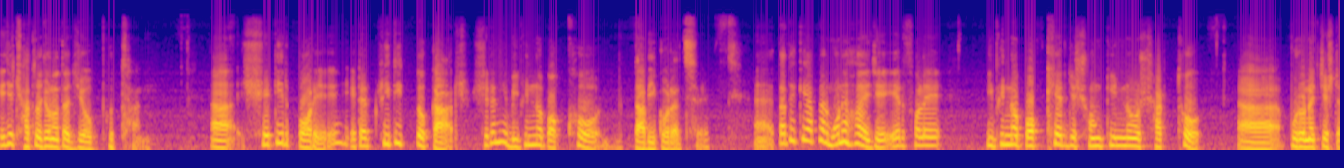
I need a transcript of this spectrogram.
এই যে ছাত্র জনতার যে অভ্যুত্থান সেটির পরে এটার কৃতিত্ব কার? সেটা নিয়ে বিভিন্ন পক্ষ দাবি করেছে। তাতে কি আপনার মনে হয় যে এর ফলে বিভিন্ন পক্ষের যে সংকীর্ণ স্বার্থ পূরণের চেষ্টা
